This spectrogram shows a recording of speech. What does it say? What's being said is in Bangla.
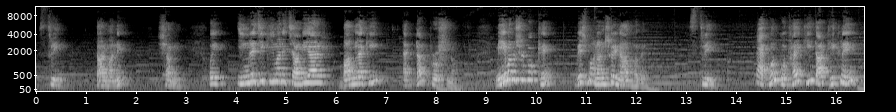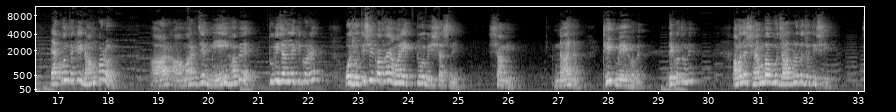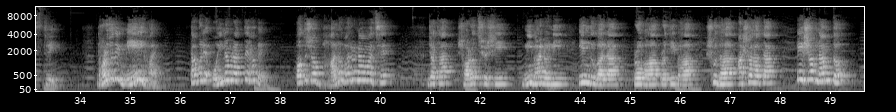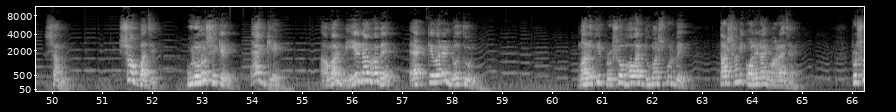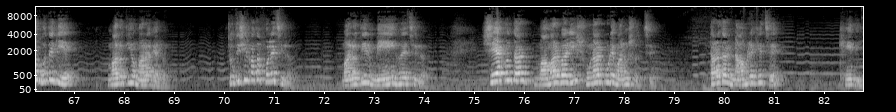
স্ত্রী, তার মানে? স্বামী, ওই ইংরেজি কি মানে চাবি আর বাংলা কি? একটা প্রশ্ন। মেয়ে মানুষের পক্ষে বেশ মানানসই নাম হবে। স্ত্রী। এখন কোথায় কি তার ঠিক নেই, এখন থেকেই নামকরণ। আর আমার যে মেয়েই হবে, তুমি জানলে কি করে? ও জ্যোতিষীর কথায় আমার একটুও বিশ্বাস নেই। স্বামী। না না, ঠিক মেয়ে হবে। দেখো তুমি, আমাদের শ্যামবাবু জাগ্রত জ্যোতিষী, স্ত্রী। ধরো যদি মেয়েই হয় তা বলে ওই নাম রাখতে হবে। কত সব ভালো ভালো নাম আছে। যথা শরৎ শশী নিভাননী, ইন্দুবালা, প্রভা, প্রতিভা, সুধা, আশালতা, এইসব নাম তো স্বামী। সব বাজে, পুরনো সেকেলে একঘে আমার মেয়ের নাম হবে একেবারে নতুন। মালতীর প্রসব হওয়ার দু মাস পূর্বে তার স্বামী কলেরায় মারা যায়। প্রসব হতে গিয়ে মালতীও মারা গেল। জ্যোতিষীর কথা ফলেছিল। মালতীর মেয়েই হয়েছিল। সে এখন তার মামার বাড়ি সোনারপুরে মানুষ হচ্ছে। তারা তার নাম রেখেছে খেদি।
